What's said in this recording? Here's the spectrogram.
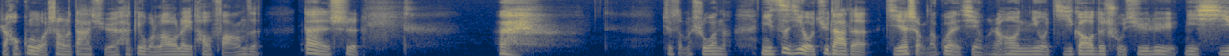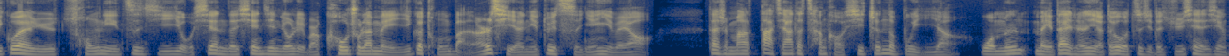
然后供我上了大学，还给我捞了一套房子。但是，哎，就怎么说呢？你自己有巨大的节省的惯性，然后你有极高的储蓄率，你习惯于从你自己有限的现金流里边抠出来每一个铜板，而且你对此引以为傲。但是妈，大家的参考系真的不一样。我们每代人也都有自己的局限性。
